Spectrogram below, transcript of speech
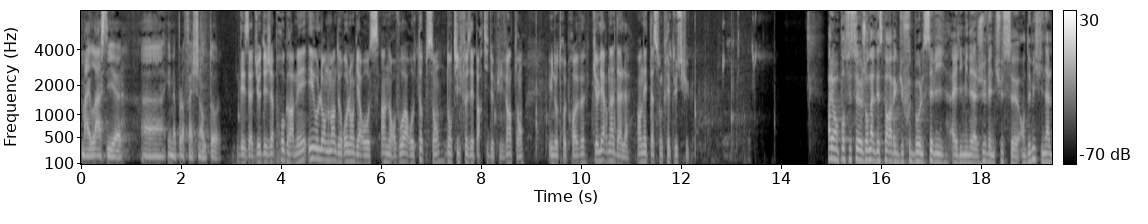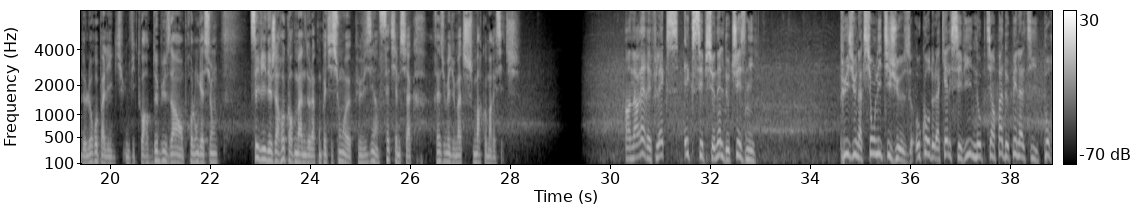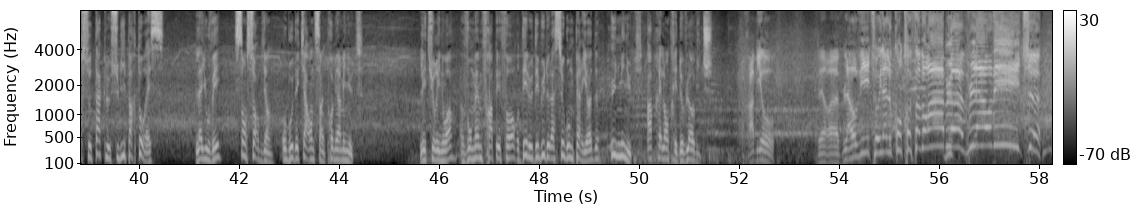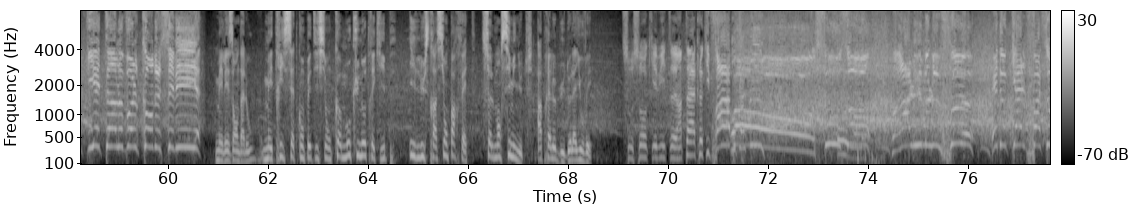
my last year uh, in a professional tour. Des adieux déjà programmés et au lendemain de Roland Garros, un au revoir au top 100 dont il faisait partie depuis 20 ans. Une autre preuve que l'ère Nadal en est à son crépuscule. Allez, on poursuit ce journal des sports avec du football. Séville a éliminé la Juventus euh, en demi-finale de l'Europa League. Une victoire 2 buts 1 en prolongation. Séville, déjà recordman de la compétition, peut viser un septième siècle. Résumé du match, Marco Maricic. Un arrêt réflexe exceptionnel de Chesney. Puis une action litigieuse au cours de laquelle Séville n'obtient pas de pénalty pour ce tacle subi par Torres. La Juve s'en sort bien au bout des 45 premières minutes. Les Turinois vont même frapper fort dès le début de la seconde période, une minute après l'entrée de Vlaovic. Rabiot vers euh, Vlaovic, oh, il a le contre favorable. Vlaovic qui éteint le volcan de Séville. Mais les Andalous maîtrisent cette compétition comme aucune autre équipe. Illustration parfaite, seulement 6 minutes après le but de la Juve. Sousso qui évite un tacle qui frappe. Oh Sousso rallume le feu Et de quelle façon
